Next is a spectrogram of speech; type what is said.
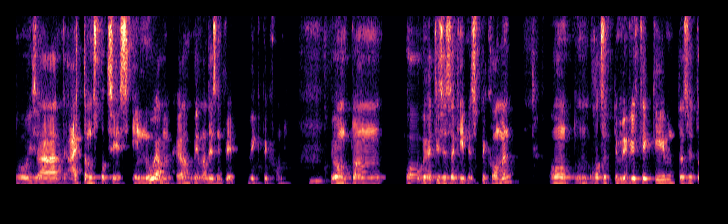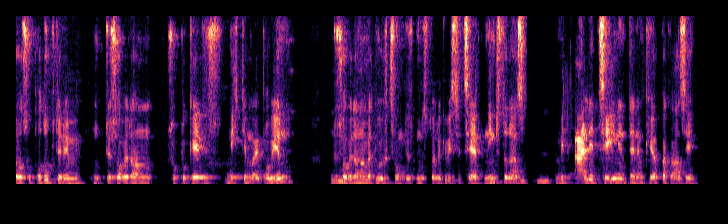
da ist auch der Alterungsprozess enorm, ja, wenn man das nicht wegbekommt. Mhm. Ja, und dann habe ich halt dieses Ergebnis bekommen und, und hat es halt die Möglichkeit gegeben, dass ich da so Produkte nehme. Und das habe ich dann gesagt, okay, das möchte ich mal probieren. Und das mhm. habe ich dann einmal durchgezogen. Das musst du eine gewisse Zeit, nimmst du das, mhm. damit alle Zellen in deinem Körper quasi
